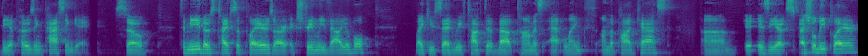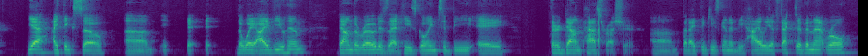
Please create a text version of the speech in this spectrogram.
the opposing passing game. So, to me, those types of players are extremely valuable like you said, we've talked about Thomas at length on the podcast. Um, is he a specialty player? Yeah, I think so. Um, it, it, it, the way I view him down the road is that he's going to be a third down pass rusher. Um, but I think he's going to be highly effective in that role.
